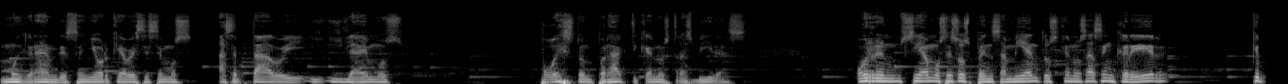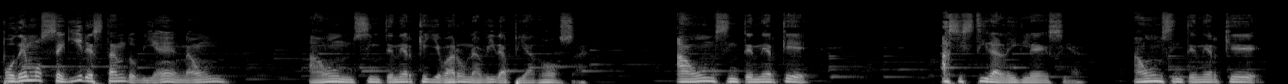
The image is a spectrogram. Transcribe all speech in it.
muy grande, Señor, que a veces hemos aceptado y, la hemos puesto en práctica en nuestras vidas. Hoy renunciamos a esos pensamientos que nos hacen creer que podemos seguir estando bien aún, aún sin tener que llevar una vida piadosa, aún sin tener que asistir a la iglesia, aún sin tener que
